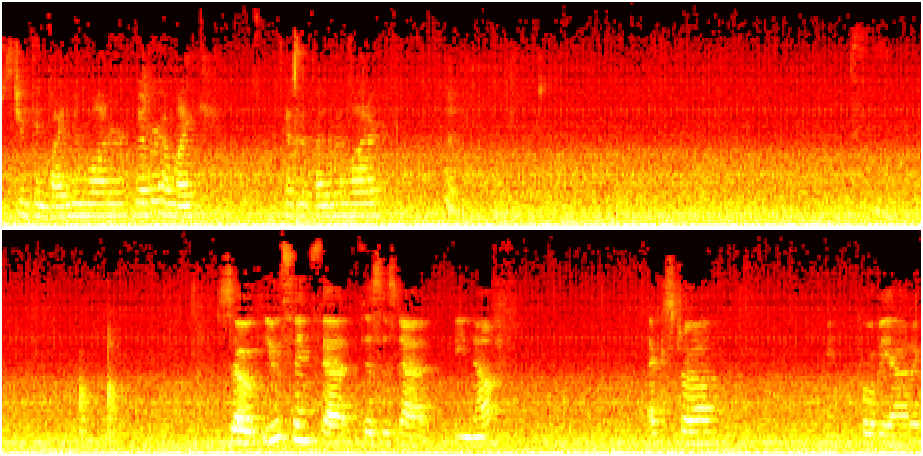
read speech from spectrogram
Just drinking vitamin water. Remember how Mike has the vitamin water? So you think that this is not enough extra I mean, probiotic?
